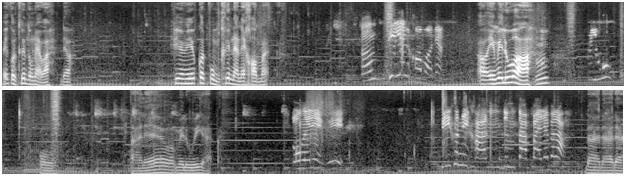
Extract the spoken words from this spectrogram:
เฮ้ยกดขึ้นตรงไหนวะ เดี๋ยว พี่ไม่มีกดปุ่มขึ้นนะในคอมอะเอ้าพี่เล่นคอร์บอร์ดเนี่ย เอาเองไม่รู้เหรอ ไม่รู้โอ้ตายแล้วไม่รู้อีกอะลงเลยดิพี่ พี่ขึ้นอีกคันดึงตามไปได้ปะล่ะ ได้ได้ได้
